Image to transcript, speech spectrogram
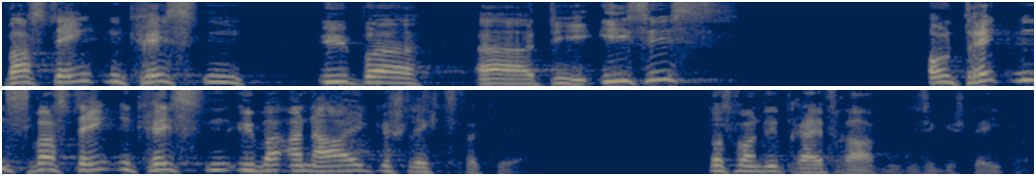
was denken Christen über äh, die ISIS? Und drittens, was denken Christen über analen Geschlechtsverkehr? Das waren die drei Fragen, die sie gestellt hat,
